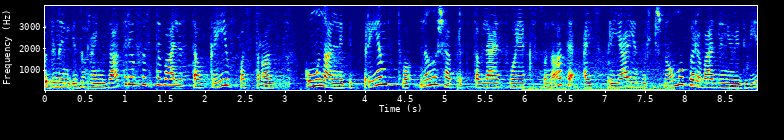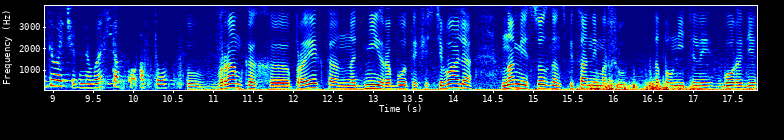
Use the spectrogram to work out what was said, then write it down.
Одним із організаторів фестивалю став Київ Пастранс. Комунальне підприємство не лише представляє свої експонати, а й сприяє зручному перевезенню відвідувачів на виставку авто. В рамках э, проекта на дни работы фестиваля нами создан специальный маршрут дополнительный в городе.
